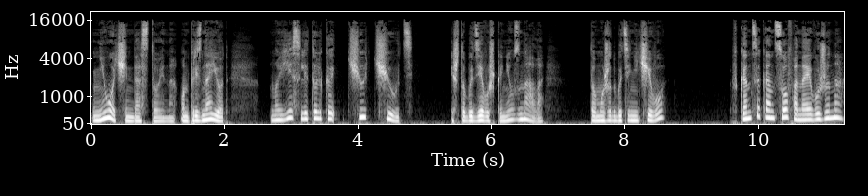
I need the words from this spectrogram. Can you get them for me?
Не очень достойно, он признает, но если только чуть-чуть, и чтобы девушка не узнала, то, может быть, и ничего? В конце концов, она его жена.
